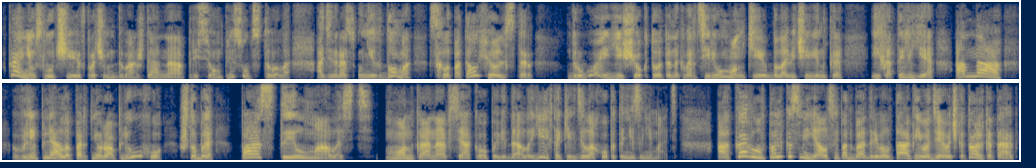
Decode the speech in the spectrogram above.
В крайнем случае, впрочем, дважды она при всем присутствовала. Один раз у них дома схлопотал Хёльстер, другой еще кто-то. На квартире у Монки была вечеринка, их ателье. Она влепляла партнеру оплеуху, чтобы Постыл малость. Монка она всякого повидала, ей в таких делах опыта не занимать. А Карл только смеялся и подбадривал. «Так его, девочка, только так.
